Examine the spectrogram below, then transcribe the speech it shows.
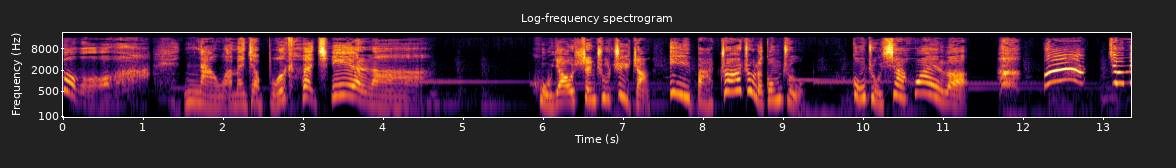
哦。那我们就不客气了。虎妖伸出巨掌，一把抓住了公主。公主吓坏了，啊！救命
